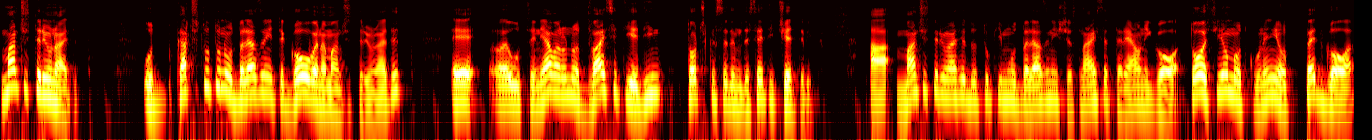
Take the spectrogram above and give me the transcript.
Манчестър Юнайтед. От качеството на отбелязаните голове на Манчестър Юнайтед е, е оценявано на 21.74. А Манчестър Юнайтед до тук има отбелязани 16 реални гола. Тоест имаме отклонение от 5 гола.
